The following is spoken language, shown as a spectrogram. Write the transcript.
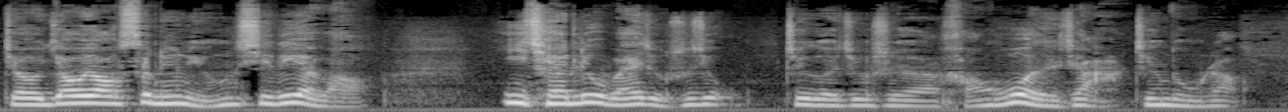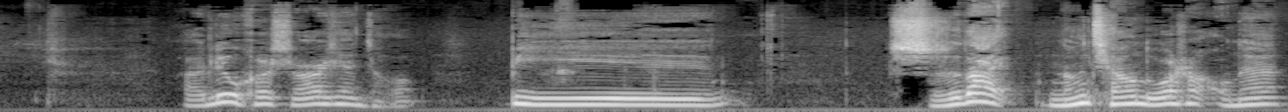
叫幺幺四零零系列吧，一千六百九十九，这个就是行货的价，京东上，啊，六核十二线程，比十代能强多少呢？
